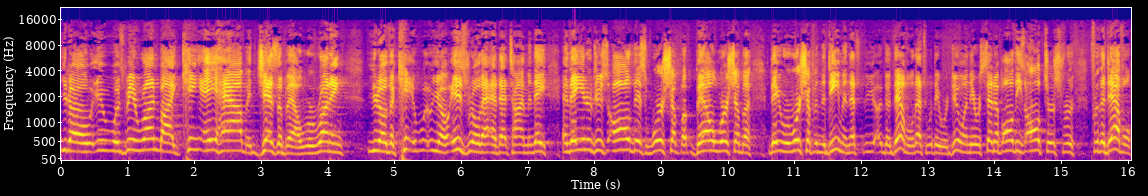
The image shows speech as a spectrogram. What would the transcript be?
you know, it was being run by King Ahab and Jezebel were running, you know, the king, you know, Israel at that time. And they, and they introduced all this worship, of Baal worship. Uh, they were worshiping the demon. That's the, the devil. That's what they were doing. They were set up all these altars for, for the devil.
